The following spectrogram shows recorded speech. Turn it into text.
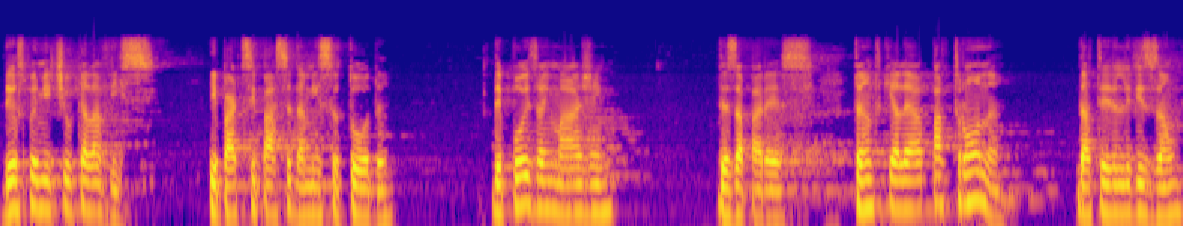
Deus permitiu que ela visse e participasse da missa toda. Depois a imagem desaparece, tanto que ela é a patrona da televisão,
